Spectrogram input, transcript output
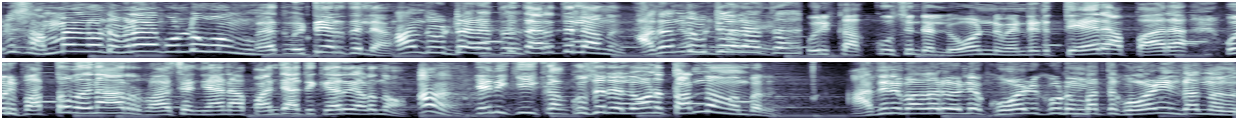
ഒരു സമ്മേളനം ഇവനെ കൊണ്ടുപോകും. വിട്ടുതരത്തില്ല അത് വിട്ടുതരാത്ത തരത്തില്ലാന്ന്. അതെന്ത് വിട്ടുതരാത്ത ഒരു കക്കൂസിന്റെ ലോണിന് വേണ്ടിട്ട് തേരാ പാര. ഒരു പത്ത് പതിനാറ് പ്രാവശ്യം ഞാൻ ആ പഞ്ചായത്തിൽ കയറി നടന്നോ എനിക്ക് ഈ കക്കൂസിന്റെ ലോൺ തന്നോ നമ്പർ അതിന് പകരമല്ലേ കോഴിക്കോടും പത്ത് കോഴിയും തന്നത്.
